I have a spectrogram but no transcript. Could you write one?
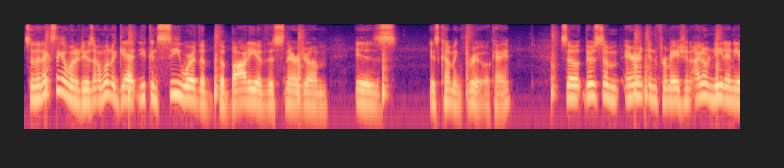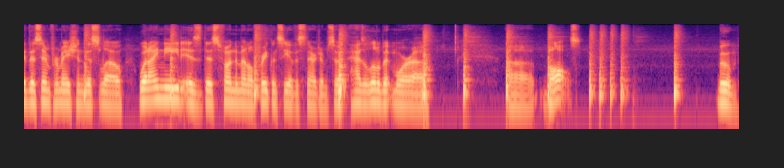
So the next thing I want to do is I want to get, you can see where the, the body of this snare drum is, is coming through, okay? So there's some errant information. I don't need any of this information this low. What I need is this fundamental frequency of the snare drum. So it has a little bit more uh, uh, balls. Boom.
